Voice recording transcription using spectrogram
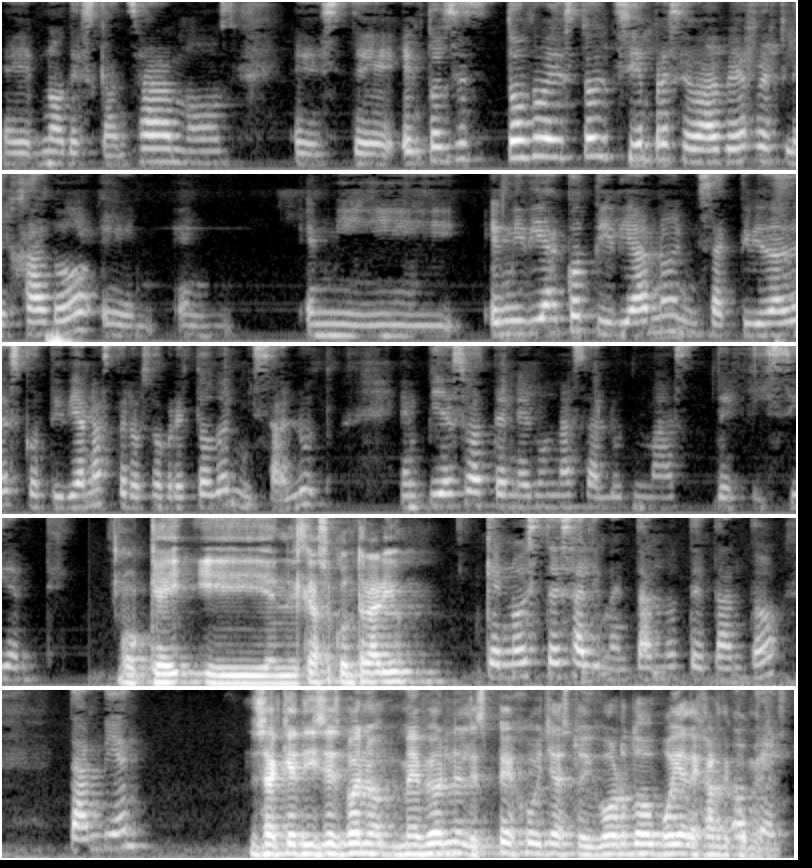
eh, no descansamos. Este, entonces, todo esto siempre se va a ver reflejado en, en, mi, en mi día cotidiano, en mis actividades cotidianas, pero sobre todo en mi salud empiezo a tener una salud más deficiente. Ok, y en el caso contrario. Que no estés alimentándote tanto, también. O sea, que dices, bueno, me veo en el espejo, ya estoy gordo, voy a dejar de comer. Ok,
